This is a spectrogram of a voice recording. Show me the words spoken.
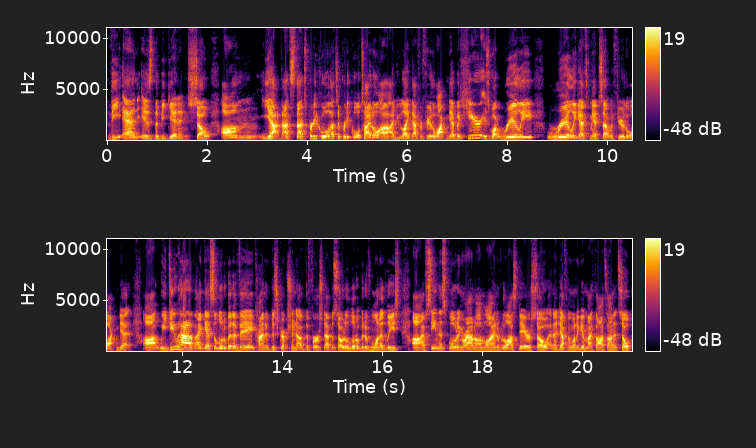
The End is the Beginning. So, um, yeah, that's that's pretty cool. That's a pretty cool title. Uh, I do like that for Fear the Walking Dead. But here is what really, really gets me upset with Fear the Walking Dead. Uh, we do have, I guess, a little bit of a kind of description of the first episode, a little bit of one at least. Uh, I've seen this floating around online over the last day or so, and I definitely want to give my thoughts on it. So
